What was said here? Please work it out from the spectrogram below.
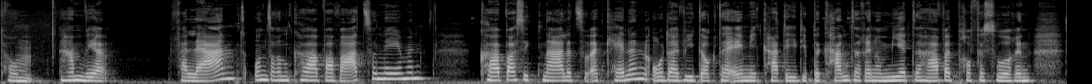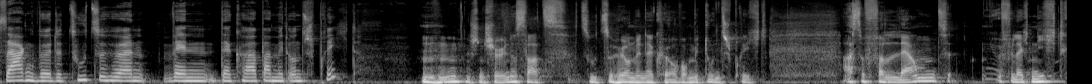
Tom, haben wir verlernt, unseren Körper wahrzunehmen? Körpersignale zu erkennen oder wie Dr. Amy Cuddy, die bekannte, renommierte Harvard-Professorin, sagen würde, zuzuhören, wenn der Körper mit uns spricht? Mhm, ist ein schöner Satz, zuzuhören, wenn der Körper mit uns spricht. Also verlernt vielleicht nicht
